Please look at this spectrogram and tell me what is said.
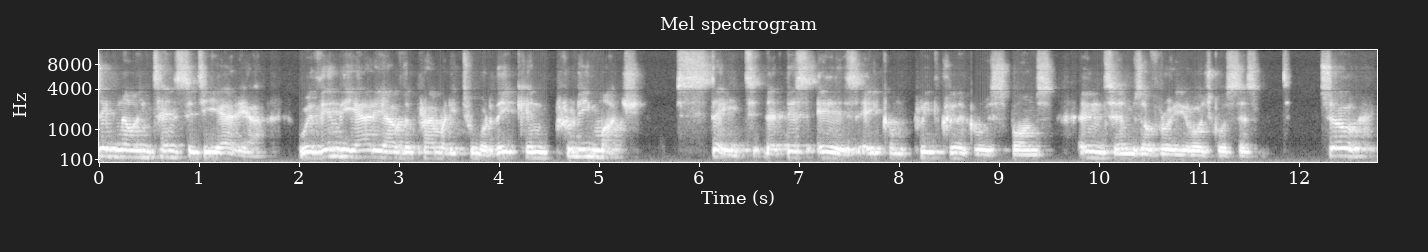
signal intensity area within the area of the primary tumor, they can pretty much state that this is a complete clinical response in terms of radiological assessment. So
